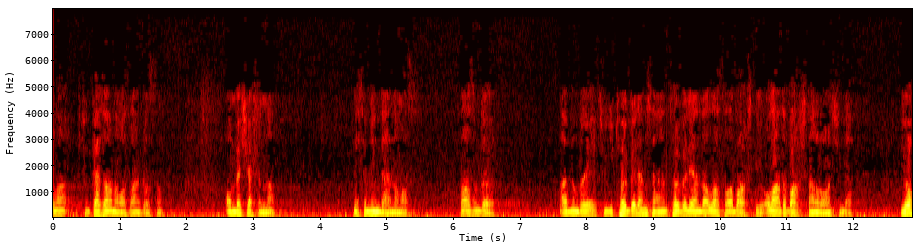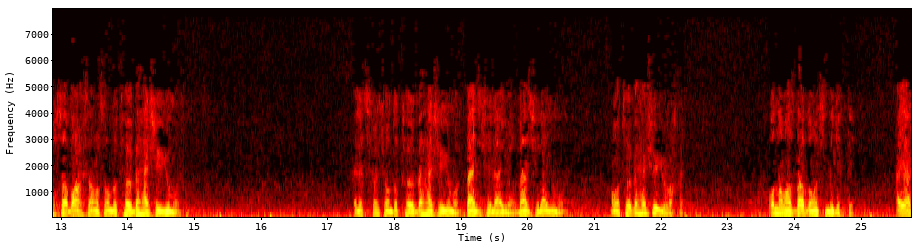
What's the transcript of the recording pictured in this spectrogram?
ona bütün qəza namazlarını qılsın. 15 yaşından. Neçə min dənə namaz. Lazımdır. Aydındır. Çünki tövbə eləmirsən, tövbə eləyəndə Allah sala bağışlayır. Olanı da bağışlanır onun içində. Yoxsa bağışlanırsa onda tövbə hər şeyi yumur. Elə çıxır ki, onda tövbə hər şey yumur. Bəzi şeyləri yumur, bəzi şeyləri yumur. Amma tövbə hər şey yumur axı. O namazlar da onun içində getdi. Əgər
